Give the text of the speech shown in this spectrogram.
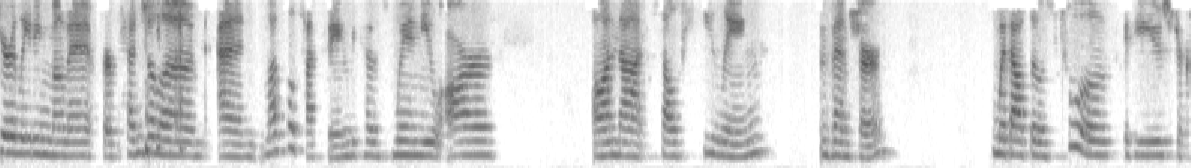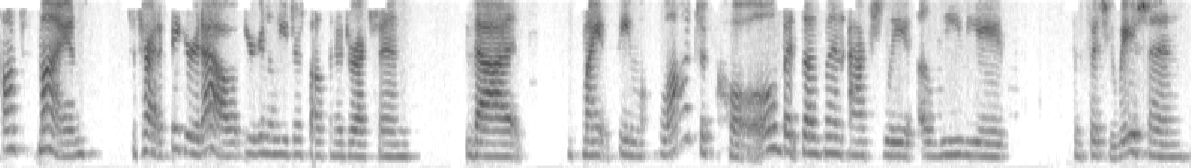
cheerleading moment for pendulum and muscle testing because when you are on that self-healing venture without those tools, if you used your conscious mind to try to figure it out, you're going to lead yourself in a direction that might seem logical, but doesn't actually alleviate the situation,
